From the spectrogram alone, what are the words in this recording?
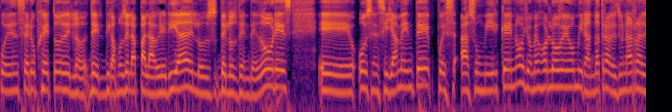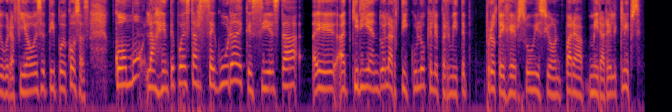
pueden ser objeto de, lo, de, digamos, de la palabrería de los, de los vendedores eh, o sencillamente pues asumir que no, yo mejor lo veo mirando a través de una radiografía o ese tipo de cosas. ¿Cómo la gente puede estar segura de que sí está adquiriendo el artículo que le permite proteger su visión para mirar el eclipse?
